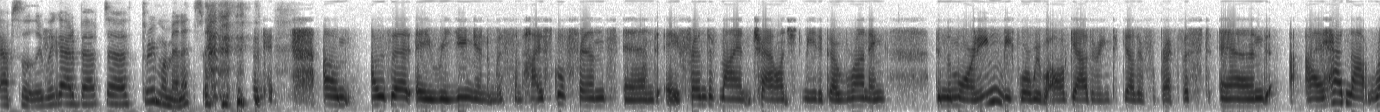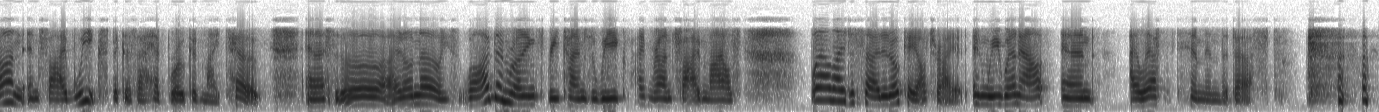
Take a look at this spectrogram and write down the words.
Absolutely. We got about uh, three more minutes. okay. Um, I was at a reunion with some high school friends, and a friend of mine challenged me to go running in the morning before we were all gathering together for breakfast. And I had not run in five weeks because I had broken my toe. And I said, Oh, I don't know. He said, Well, I've been running three times a week. I've run five miles. Well, I decided, okay, I'll try it. And we went out, and I left him in the dust.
